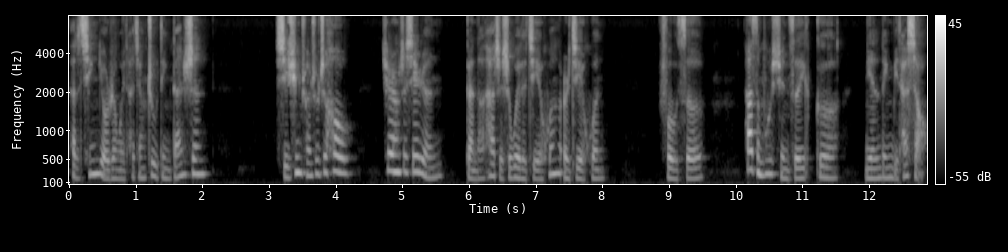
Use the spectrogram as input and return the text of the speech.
他的亲友认为他将注定单身。喜讯传出之后，却让这些人感到他只是为了结婚而结婚，否则他怎么会选择一个年龄比他小、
